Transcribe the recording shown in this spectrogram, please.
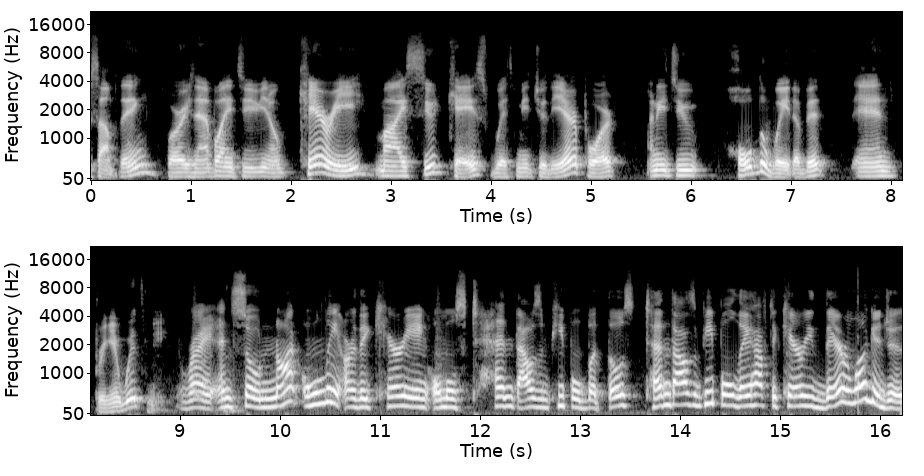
something, for example, I need to, you know, carry my suitcase with me to the airport, I need to hold the weight of it and bring it with me. Right. And so not only are they carrying almost 10,000 people, but those 10,000 people, they have to carry their luggages.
